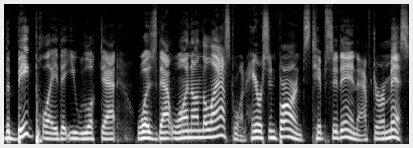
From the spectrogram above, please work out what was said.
The big play that you looked at was that one on the last one. Harrison Barnes tips it in after a miss.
